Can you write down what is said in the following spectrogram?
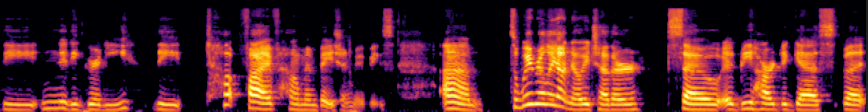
the nitty gritty, the top five home invasion movies. Um, so we really don't know each other, so it'd be hard to guess. But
